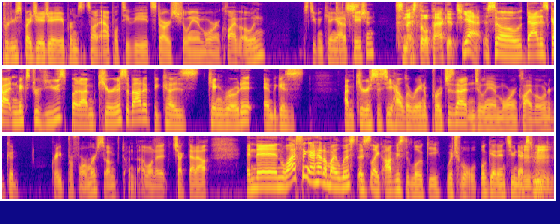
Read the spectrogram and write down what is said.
produced by J.J. Abrams. It's on Apple TV. It stars Julianne Moore and Clive Owen. Stephen King adaptation. It's a nice little package. Yeah, so that has gotten mixed reviews, but I'm curious about it because King wrote it, and because I'm curious to see how Larraín approaches that. And Julianne Moore and Clive Owen are good, great performers, so I'm, I want to check that out. And then the last thing I had on my list is like obviously Loki, which we'll we'll get into next week. Mm-hmm.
